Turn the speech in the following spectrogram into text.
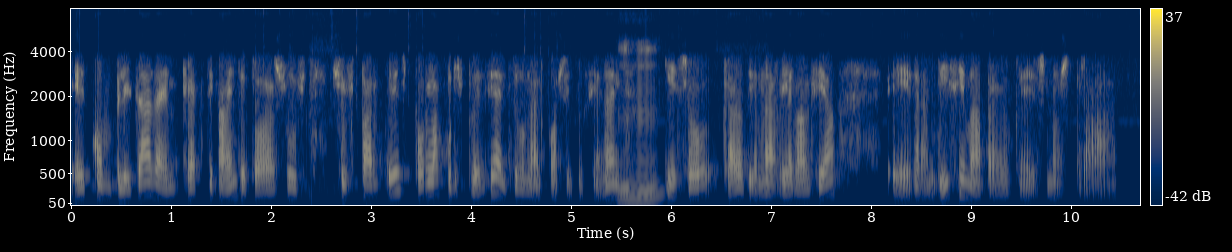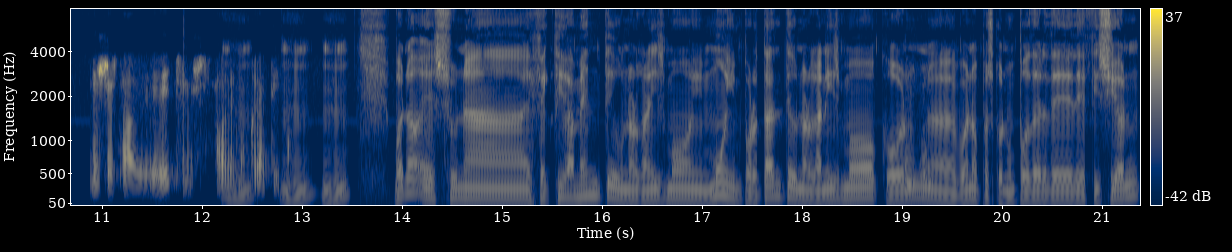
eh, completada en prácticamente todas sus, sus partes por la jurisprudencia del Tribunal Constitucional. Y eso, claro, tiene una relevancia eh, grandísima para lo que es nuestra nuestro Estado de Derecho, nuestro Estado Ujú, democrático. Bueno, es una efectivamente un organismo muy importante, un organismo con eh, bueno pues con un poder de decisión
